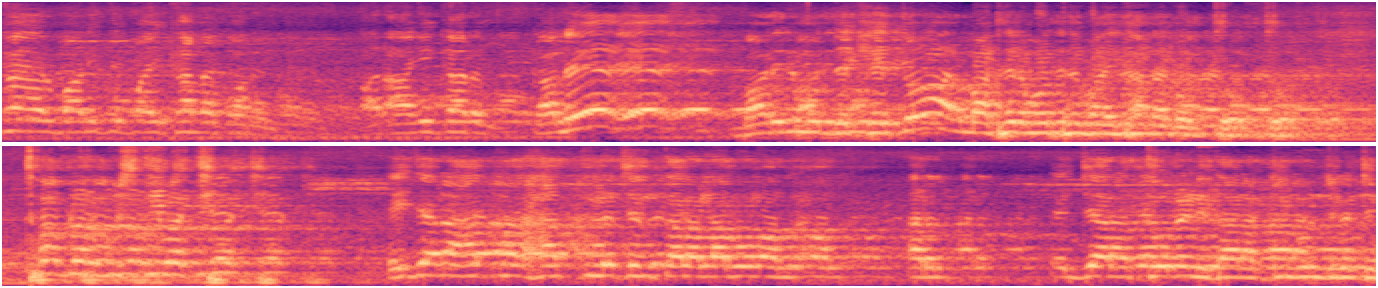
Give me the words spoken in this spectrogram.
খায়, আর বাড়িতে পায়খানা করে। আর আগেকার কালে বাড়ির মধ্যে খেত, আর মাঠের মধ্যে পায়খানা করতো। তো আপনারা বুঝতে পারছেন? এই যারা আপনার হাত তুলেছেন, তারা লাভবান। আর যারা তোলেনি, তারা কি বুঝতে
